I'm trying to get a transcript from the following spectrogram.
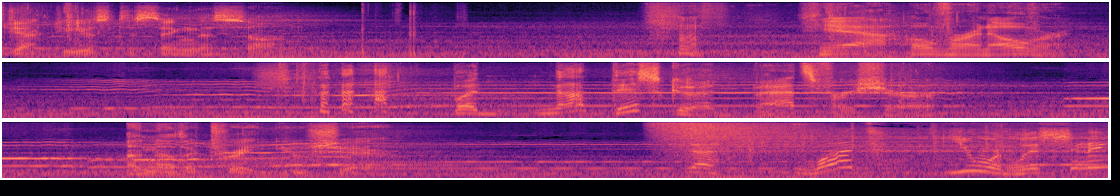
Jecht used to sing this song. Yeah, over and over. but not this good, that's for sure. Another trait you share. Uh, what? You were listening?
